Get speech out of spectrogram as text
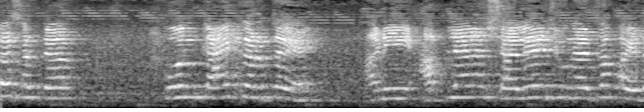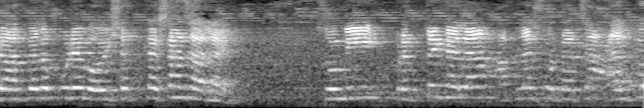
आत्ता सध्या कोण काय करतंय आणि आपल्या शालेय जीवनाचा फायदा आपल्याला पुढे भविष्यात कसा झालाय सो मी प्रत्येकाला आपला स्वतःचा अल्प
